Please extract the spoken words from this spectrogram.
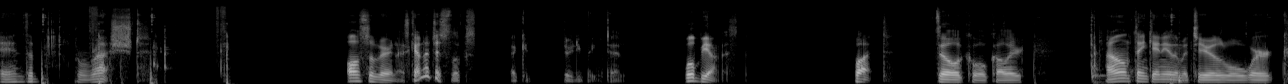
And the brushed. Also very nice. Kind of just looks like a dirty pink tent. We'll be honest. But still a cool color. I don't think any of the materials will work.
